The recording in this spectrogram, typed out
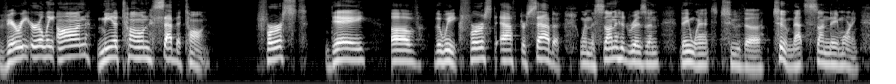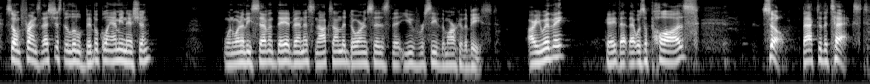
Very early on, Meaton Sabbaton, first day of the week, first after Sabbath. When the sun had risen, they went to the tomb. That's Sunday morning. So, friends, that's just a little biblical ammunition when one of these Seventh day Adventists knocks on the door and says that you've received the mark of the beast. Are you with me? Okay, that, that was a pause. So, back to the text.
